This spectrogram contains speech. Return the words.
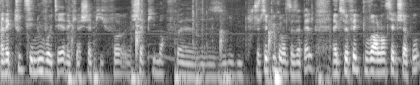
avec toutes ces nouveautés, avec la chapimorpho- je sais plus comment ça s'appelle, avec ce fait de pouvoir lancer le chapeau.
